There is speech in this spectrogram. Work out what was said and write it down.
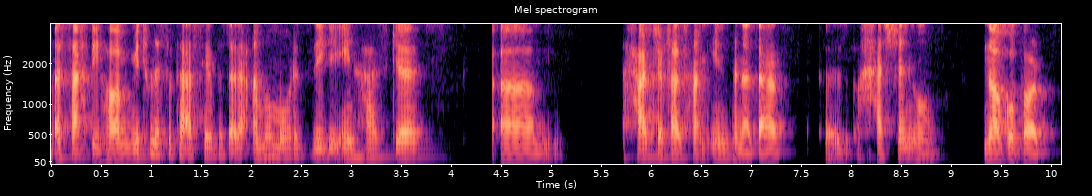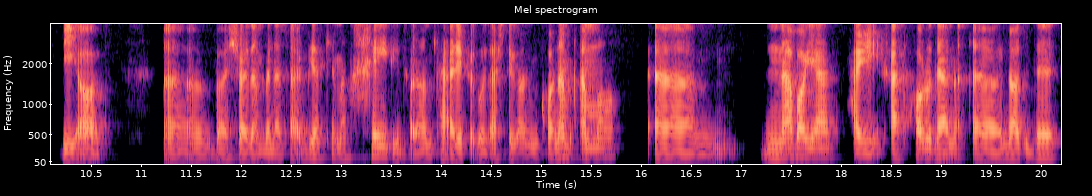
و سختی ها می‌تونسته تاثیر بذاره اما مورد دیگه این هست که هر چقدر هم این به نظر خشن و ناگوار بیاد و شاید هم به نظر بیاد که من خیلی دارم تعریف گذشتگان می‌کنم اما نباید حقیقت ها رو در نادیده,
